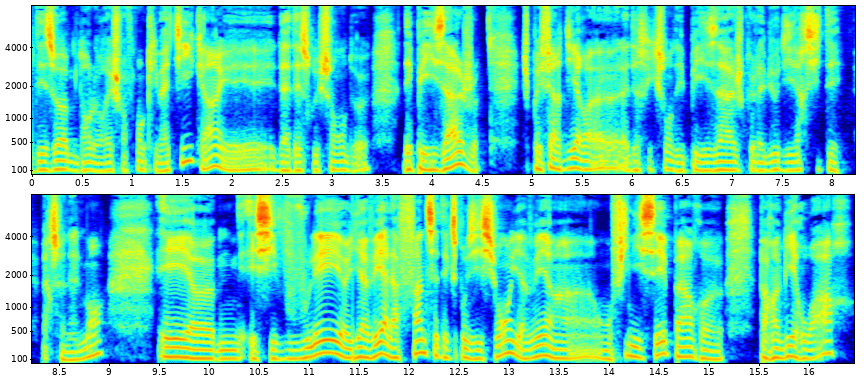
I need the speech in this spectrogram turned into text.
des hommes dans le réchauffement climatique hein, et la destruction de, des paysages. Je préfère dire la destruction des paysages que la biodiversité personnellement. Et, si vous voulez, il y avait à la fin de cette exposition, il y avait un, on finissait par par un miroir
